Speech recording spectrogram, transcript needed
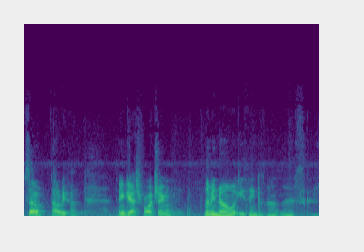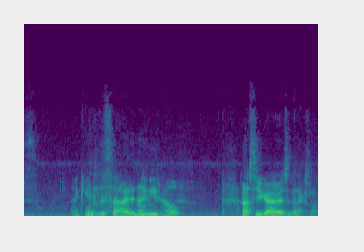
So, that'll be fun. Thank you guys for watching. Let me know what you think about this, because I can't decide and I need help. And I'll see you guys in the next one.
